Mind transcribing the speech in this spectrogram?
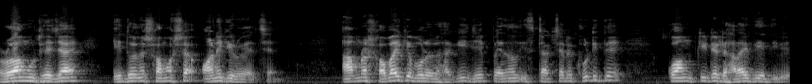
রং উঠে যায় এই ধরনের সমস্যা অনেকই রয়েছে আমরা সবাইকে বলে থাকি যে প্যানেল স্ট্রাকচারের খুঁটিতে কংক্রিটে ঢালাই দিয়ে দিবে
